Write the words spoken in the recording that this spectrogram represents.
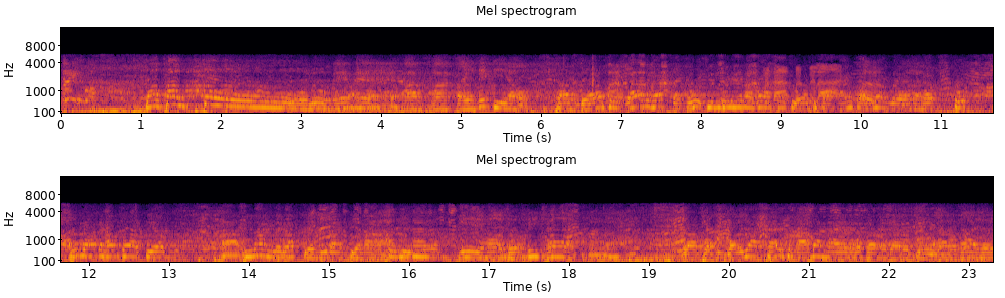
ไปเจ้าเป้าโตลูกนี้แม่ทางผ่าไปนิดเดียวครับเดี๋ยวสร็จแล้วนะครับแต่ทุกทีมทีนี้เราก็สู่วันที่สองครั้งต่อเนื่องเลยนะครับทุกทุกวัดนะครับก็เตรียม อ่าที่นั่งเลยครับเตรียมที่นั่งเตรียมอาหารหาที่ที่นี่นั่งนะครับที่เหมาะสมที่ชอบครับผมขออนุญาตใช้สนามด้านในนะครับทางอาจารย์ดนตรีนะคเรารับได้เลย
